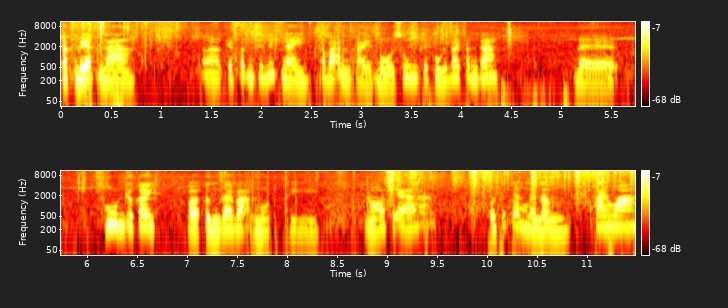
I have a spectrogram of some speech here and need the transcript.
Đặc biệt là uh, cái phân silic này các bạn phải bổ sung cái túi 300g để phun cho cây. Vào từng giai đoạn một thì nó sẽ có chức năng là nằm sai hoa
